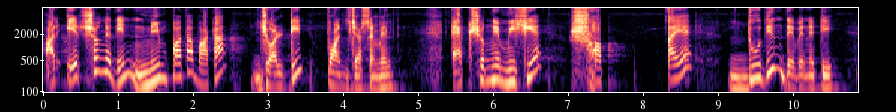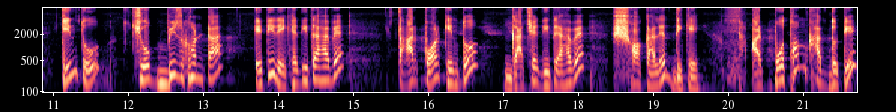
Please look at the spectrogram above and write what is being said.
আর এর সঙ্গে দিন নিম পাতা, বাটা, জলটি পঞ্চাশ এমএল। একসঙ্গে মিশিয়ে সপ্তাহে দুদিন দেবেন এটি। কিন্তু চব্বিশ ঘণ্টা এটি রেখে দিতে হবে। তারপর কিন্তু গাছে দিতে হবে সকালের দিকে। আর প্রথম খাদ্যটি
